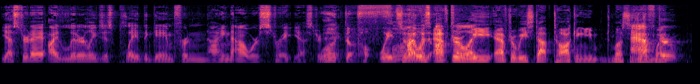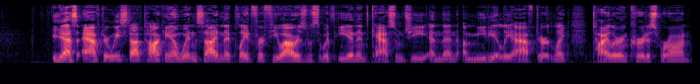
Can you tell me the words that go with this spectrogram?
Yesterday, I literally just played the game for 9 hours straight yesterday. What the f- Wait, so I that was was after till, like- we after we stopped talking. You must have just after went. Yes, after we stopped talking, I went inside and I played for a few hours with with Ian and Kassem G, and then immediately after, like Tyler and Curtis were on,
